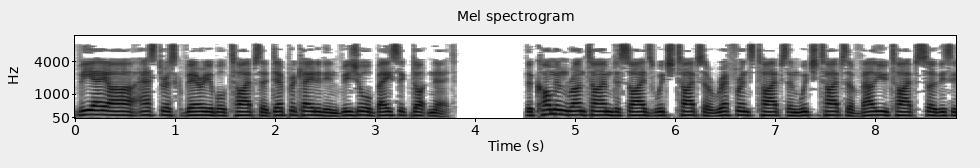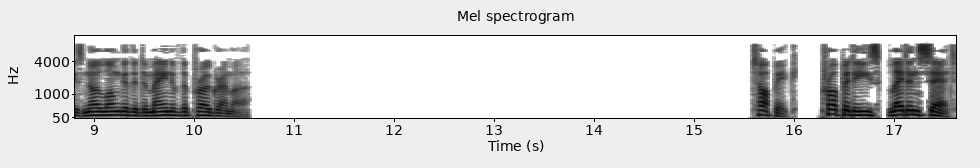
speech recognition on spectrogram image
VAR asterisk variable types are deprecated in Visual Basic.NET. The common runtime decides which types are reference types and which types are value types so this is no longer the domain of the programmer. Properties, let and set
